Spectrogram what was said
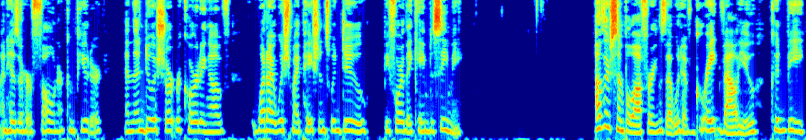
on his or her phone or computer and then do a short recording of what I wish my patients would do before they came to see me. Other simple offerings that would have great value could be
